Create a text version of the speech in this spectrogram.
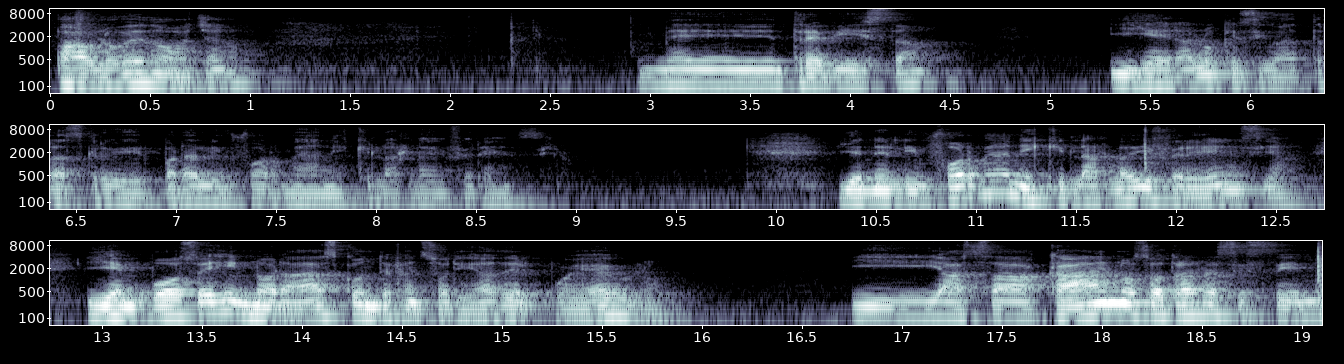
Pablo Bedoya me entrevista y era lo que se iba a transcribir para el informe de aniquilar la diferencia. Y en el informe de aniquilar la diferencia y en voces ignoradas con Defensoría del Pueblo y hasta acá en nosotras resistimos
